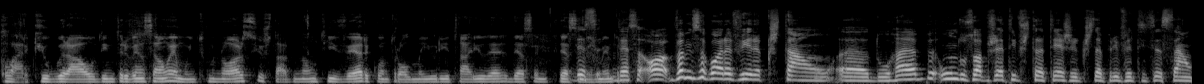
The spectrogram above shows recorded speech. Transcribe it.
claro que o grau de intervenção é muito menor se o Estado não tiver controle maioritário de- dessa, dessa, Dessa- mesma empresa. dessa- ó, vamos agora ver a questão ah, do hub. Um dos objetivos estratégicos da privatização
